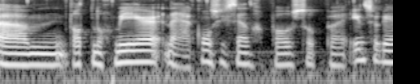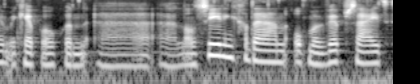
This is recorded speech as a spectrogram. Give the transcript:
Ehm, wat nog meer? Nou ja, consistent gepost op uh, Instagram. Ik heb ook een uh, uh, lancering gedaan op mijn website.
